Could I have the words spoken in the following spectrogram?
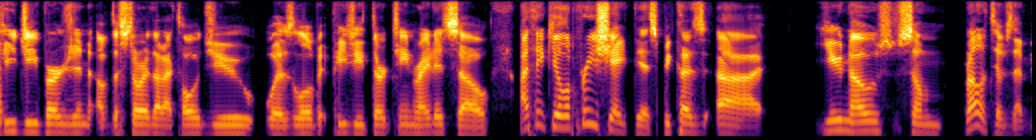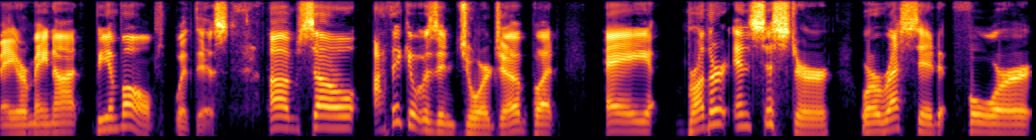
PG version of the story that I told you was a little bit PG 13 rated. So I think you'll appreciate this because uh, you know some relatives that may or may not be involved with this. Um, so I think it was in Georgia, but a brother and sister were arrested for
